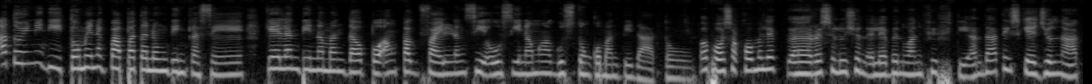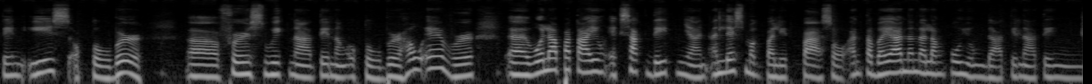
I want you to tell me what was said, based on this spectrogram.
Attorney dito, may nagpapatanong din kasi, kailan din naman daw po ang pag-file ng COC ng mga gustong kumandidato? Opo, sa COMELEC uh, Resolution 11150, ang dating schedule natin is October. uh, first week natin ng October. However, uh, wala pa tayong exact date niyan unless magpalit pa. So, antabayanan na lang po yung dati nating,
